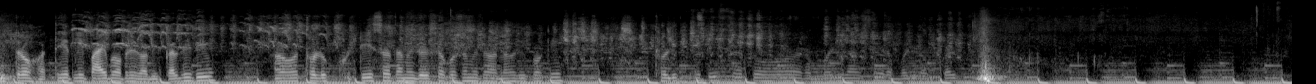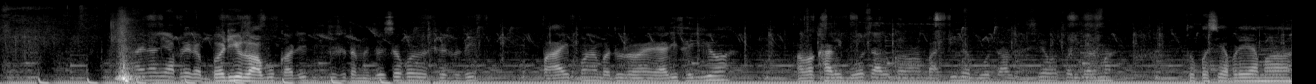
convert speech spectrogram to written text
મિત્રો હતી એટલી પાઇપ આપણે રબી કરી દીધી. હવે થોડુંક ખૂટી છે, તમે જોઈ શકો છો મિત્રો અલગ પકી થોડીક ખૂટી છે, તો રબડી લાવશે, રબડી રબ કરી દીધી ફાઇનલી આપણે રબડીયું લાબુ કરી દીધું છે, તમે જોઈ શકો છો છે સુધી. પાઇપ પણ બધું રેડી થઈ ગયું હવે ખાલી બોર ચાલુ કરવાનું બાકી છે, બોર ચાલુ થશે હવે થોડી વારમાં. તો પછી આપણે આમાં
